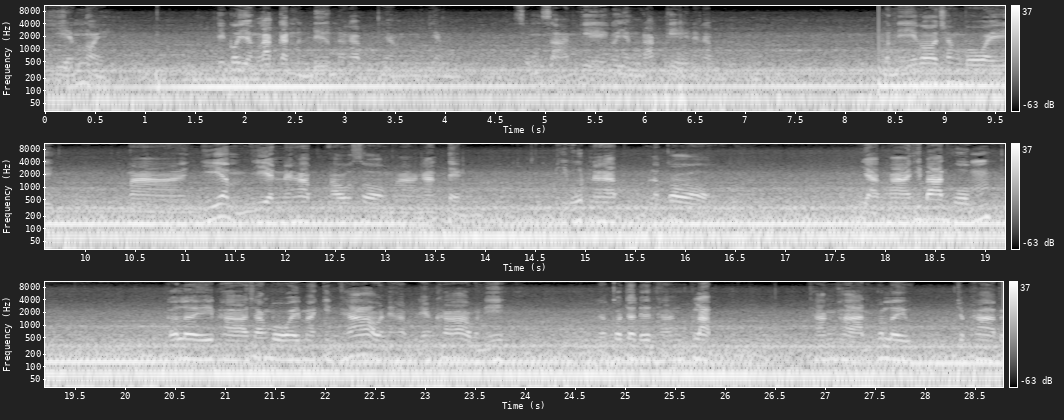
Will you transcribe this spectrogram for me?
เถียงหน่อย แต่ก็ยังรักกันเหมือนเดิมนะครับ ยังยังสงสารเกก็ยังรักเกนะครับ วันนี้ก็ช่างบอยมาเยี่ยมเยียนนะครับ เอาซองมางานแต่งพี่วุฒินะครับ แล้วก็ อยากมาที่บ้านผม ก็เลยพาช่างบอยมากินข้าวนะครับ เลี้ยงข้าววันนี้ แล้วก็จะเดินทางกลับทางผ่านก็เลยจะพาไป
